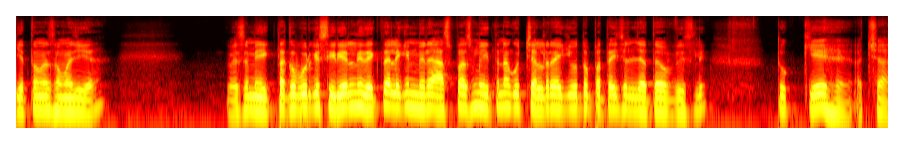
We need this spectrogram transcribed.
ये तो मैं समझ गया। वैसे मैं एकता कपूर के सीरियल नहीं देखता लेकिन मेरे आसपास में इतना कुछ चल रहा है कि वो तो पता ही चल जाता है ऑब्वियसली तो के है अच्छा।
